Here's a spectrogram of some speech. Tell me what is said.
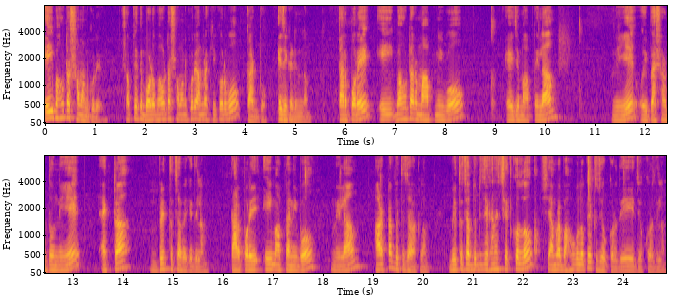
এই বাহুটা সমান করে, সবচাইতে বড় বাহুটা সমান করে আমরা কি করব? কাটবো। এই যে কেটে নিলাম। তারপরে এই বাহুটার মাপ নিব। এই যে মাপ নিলাম, নিয়ে ওই ব্যাসার্ধ নিয়ে একটা বৃত্তচাপ এঁকে দিলাম। তারপরে এই মাপটা নিব, নিলাম আর একটা বৃত্তচাপ আঁকলাম। বৃত্তচাপ দুটি যেখানে ছেদ করল, সে আমরা বাহুগুলোকে একটু যোগ করে দিই, এই যোগ করে দিলাম।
